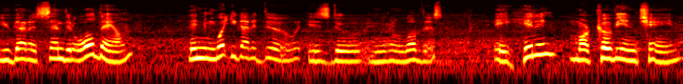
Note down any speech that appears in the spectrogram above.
you got to send it all down. Then what you got to do is do, and you're going to love this, a hidden Markovian chain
